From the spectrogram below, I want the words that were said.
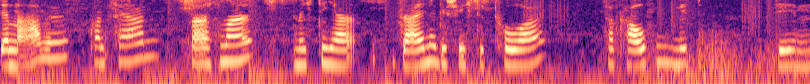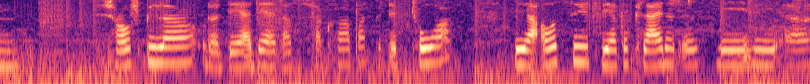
der Marvel-Konzern, sag ich mal, möchte ja seine Geschichte Thor verkaufen mit dem Schauspieler oder der, der das verkörpert, mit dem Thor, wie er aussieht, wie er gekleidet ist, wie, wie er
